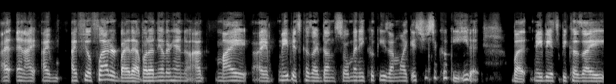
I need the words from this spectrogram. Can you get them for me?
I, and I, I i feel flattered by that. But on the other hand I, my i maybe it's because i've done so many cookies. I'm like it's just a cookie. Eat it. But maybe it's because i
